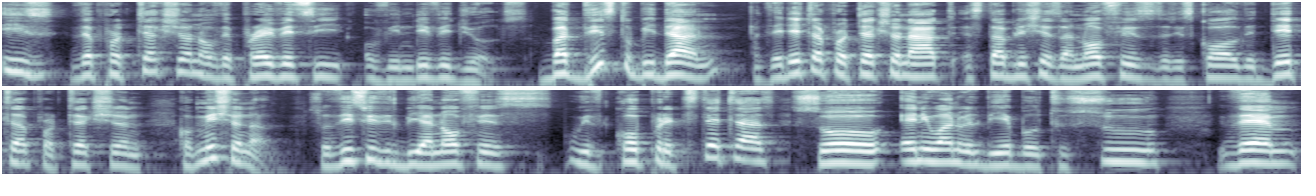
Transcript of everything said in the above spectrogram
is the protection of the privacy of individuals. But this to be done, the Data Protection Act establishes an office that is called the Data Protection Commissioner. So this will be an office with corporate status, so anyone will be able to sue them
